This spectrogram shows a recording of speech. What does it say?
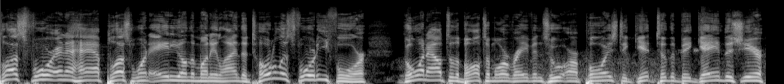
plus four and a half, plus 180 on the money line. The total is 44, going out to the Baltimore Ravens, who are poised to get to the big game this year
